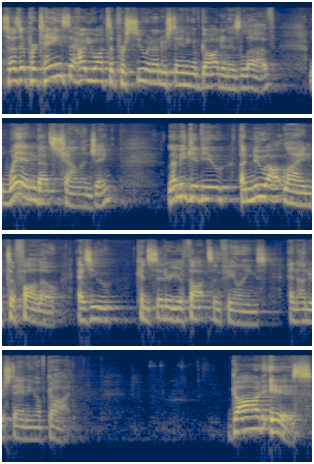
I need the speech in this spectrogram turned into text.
So, as it pertains to how you ought to pursue an understanding of God and His love, when that's challenging, let me give you a new outline to follow as you consider your thoughts and feelings and understanding of God. God is.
